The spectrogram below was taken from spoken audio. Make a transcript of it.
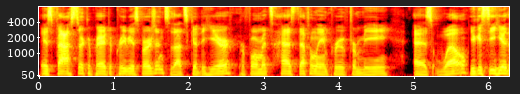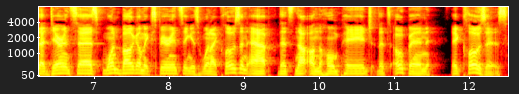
is faster compared to previous versions, so that's good to hear. Performance has definitely improved for me as well. You can see here that Darren says, one bug I'm experiencing is when I close an app that's not on the home page that's open, it closes,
